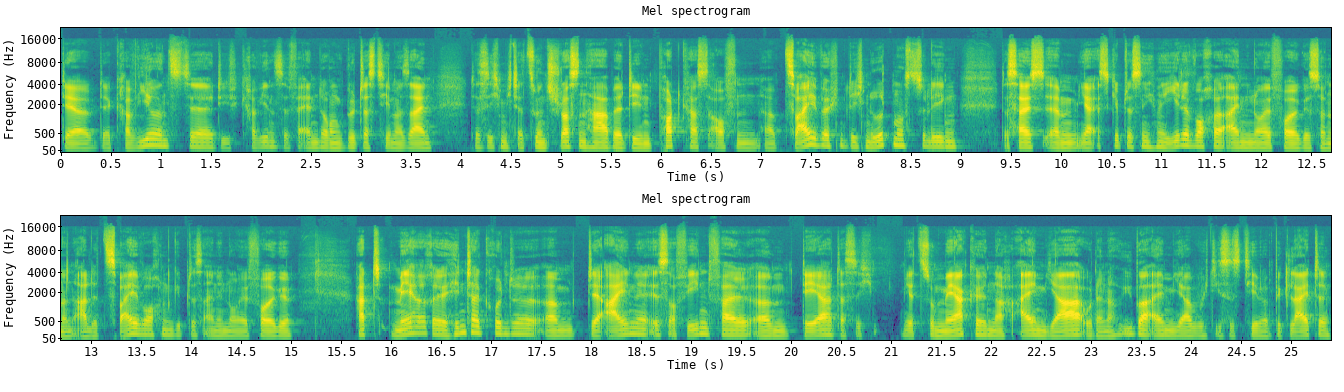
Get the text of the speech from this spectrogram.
der, der gravierendste, die gravierendste Veränderung wird das Thema sein, dass ich mich dazu entschlossen habe, den Podcast auf einen äh, zweiwöchentlichen Rhythmus zu legen. Das heißt, ähm, ja, es gibt es nicht mehr jede Woche eine neue Folge, sondern alle zwei Wochen gibt es eine neue Folge. Hat mehrere Hintergründe. Ähm, der eine ist auf jeden Fall ähm, der, dass ich jetzt so merke, nach einem Jahr oder nach über einem Jahr, wo ich dieses Thema begleite,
